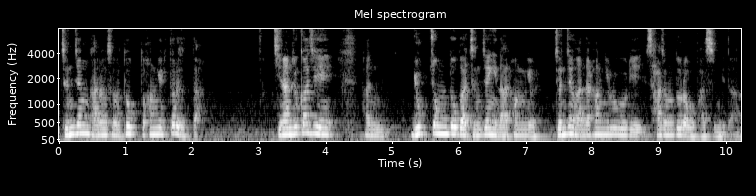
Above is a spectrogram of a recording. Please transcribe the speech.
전쟁 가능성은 더욱더 확률이 떨어졌다. 지난주까지 한 6 정도가 전쟁이 날 확률 전쟁 안 날 확률이 4 정도라고 봤습니다.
